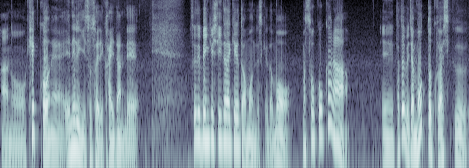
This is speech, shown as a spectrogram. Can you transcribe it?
あの結構ねエネルギー注いで書いたんでそれで勉強していただけるとは思うんですけども、まあ、そこからえー、例えばじゃあもっと詳しく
